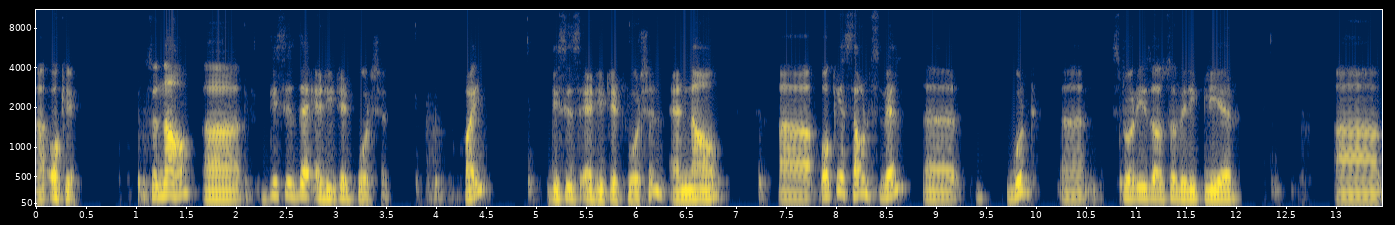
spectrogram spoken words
Uh, okay, so now uh, this is the edited portion. Fine, this is edited portion, and now uh, okay, sounds well, uh, good. Uh, story is also very clear. Uh,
